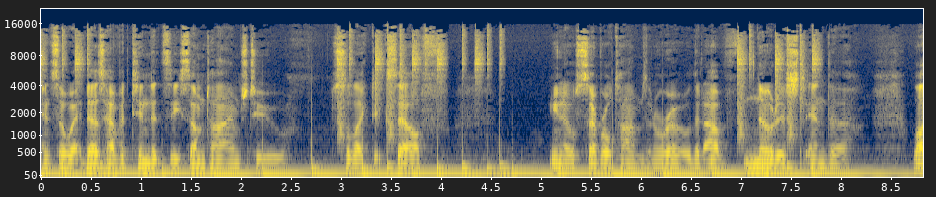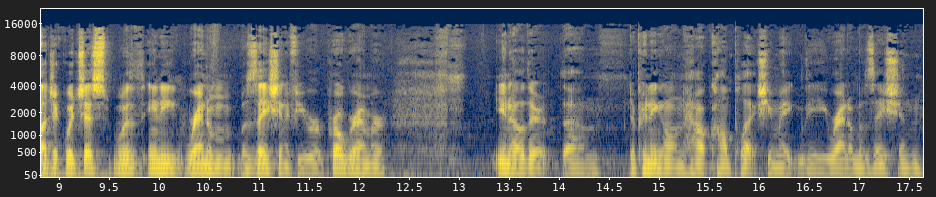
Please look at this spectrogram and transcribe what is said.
And so it does have a tendency sometimes to select itself you know several times in a row that I've noticed in the logic, which is with any randomization, if you're a programmer, you know, there, um, depending on how complex you make the randomization,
